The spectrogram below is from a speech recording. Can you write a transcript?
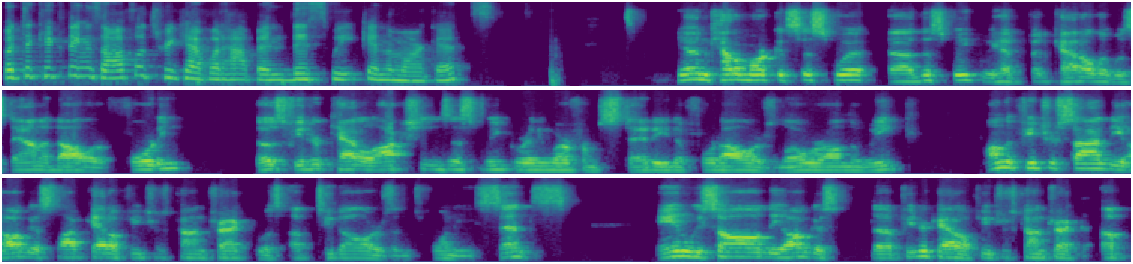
But to kick things off, let's recap what happened this week in the markets. Yeah, in cattle markets this week, uh, this week we had fed cattle that was down a dollar forty. Those feeder cattle auctions this week were anywhere from steady to four dollars lower on the week. On the future side, the August live cattle futures contract was up two dollars and twenty cents, and we saw the August uh, feeder cattle futures contract up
